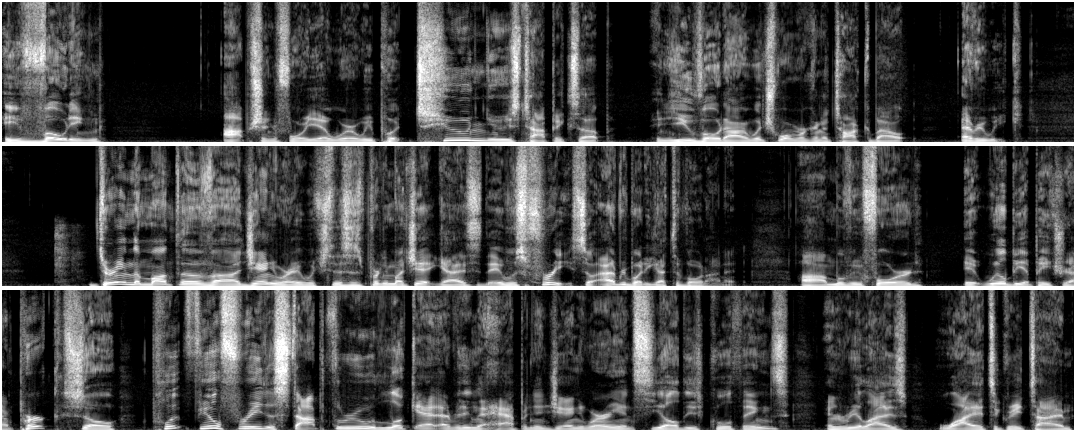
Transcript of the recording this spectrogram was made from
a voting option for you where we put two news topics up and you vote on which one we're going to talk about every week during the month of uh, January, which this is pretty much it, guys, it was free. So everybody got to vote on it. Uh, moving forward, it will be a Patreon perk. So feel free to stop through, look at everything that happened in January, and see all these cool things and realize why it's a great time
